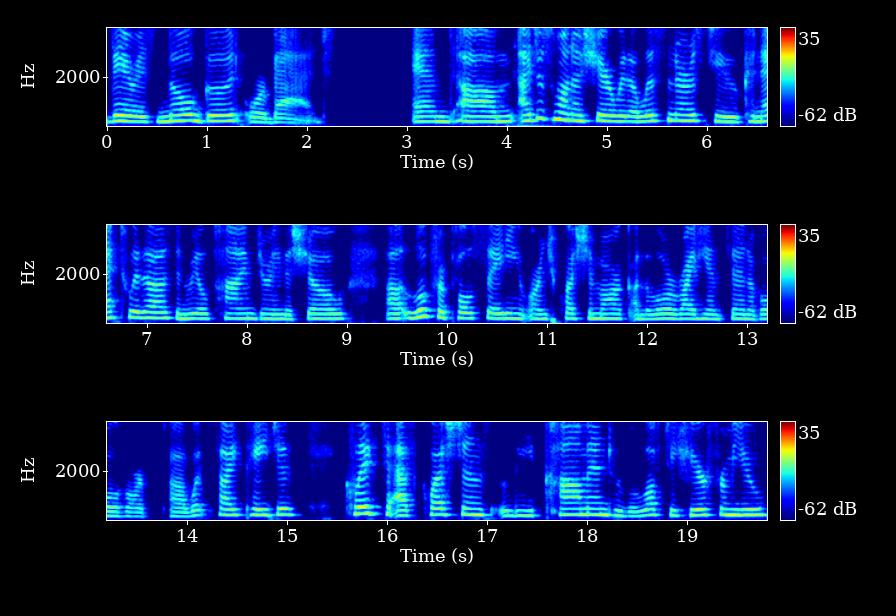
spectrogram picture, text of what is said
there is no good or bad. And um, I just want to share with our listeners to connect with us in real time during the show. Uh, look for pulsating orange question mark on the lower right hand side of all of our uh, website pages. Click to ask questions, leave comment. We would love to hear from you.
